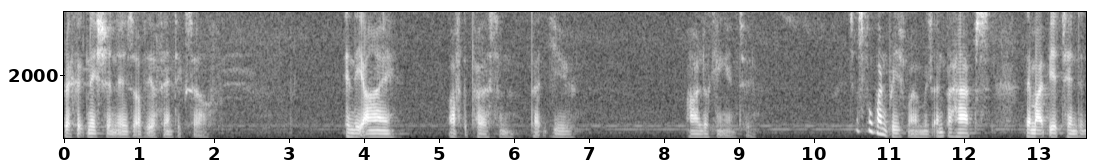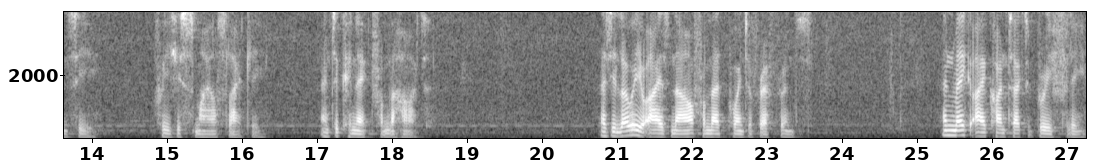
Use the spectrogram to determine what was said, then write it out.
recognition is of the authentic self in the eye of the person that you are looking into. Just for one brief moment, and perhaps there might be a tendency for you to smile slightly and to connect from the heart. As you lower your eyes now from that point of reference, and make eye contact briefly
